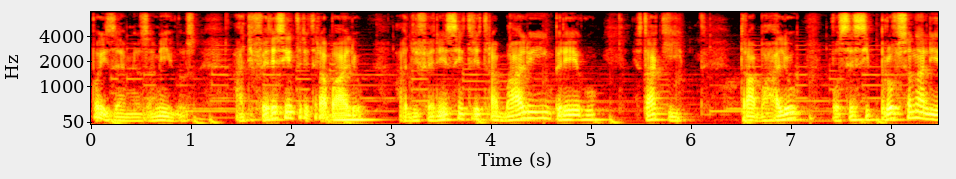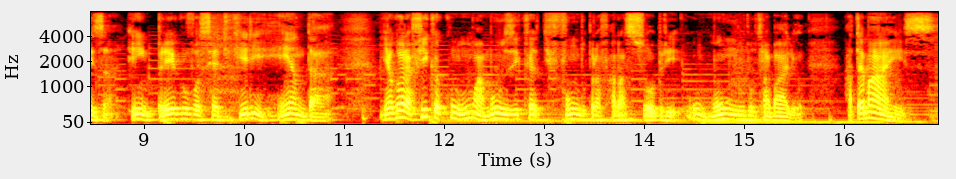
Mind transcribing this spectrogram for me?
Pois é, meus amigos, a diferença entre trabalho, a diferença entre trabalho e emprego está aqui. Trabalho, você se profissionaliza e emprego, você adquire renda. E agora fica com uma música de fundo para falar sobre o mundo do trabalho. Até mais!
